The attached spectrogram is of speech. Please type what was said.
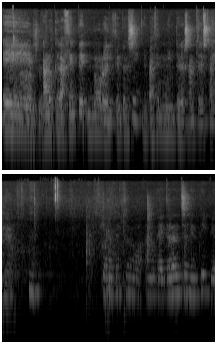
eh, Ah, sí. a los que la gente no lo eligió. Entonces, Sí. me parece muy interesante esta idea. Con respecto a lo que Aitor ha dicho al principio,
